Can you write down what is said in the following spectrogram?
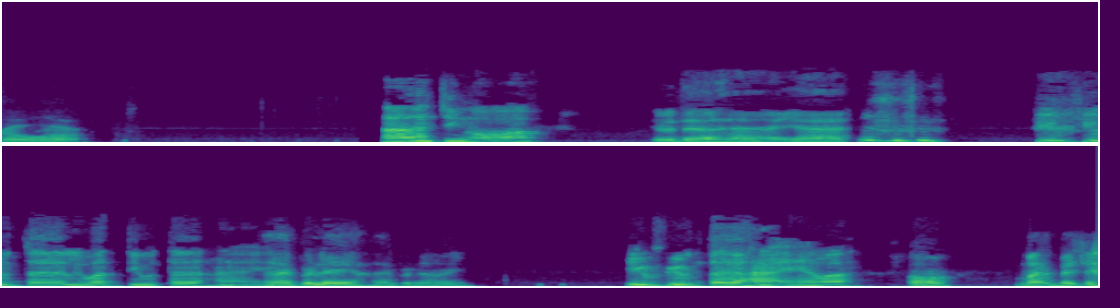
แล้วอะอะจริงเหรอฟิลเตอร์หายอะฟิลฟิลเตอร์หรือว่าติวเตอร์หาย หายไปเลยหายไปไหนฟิลฟิลเตอร์หายใช่ปะอ๋อ ไม่ไม่ใช่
